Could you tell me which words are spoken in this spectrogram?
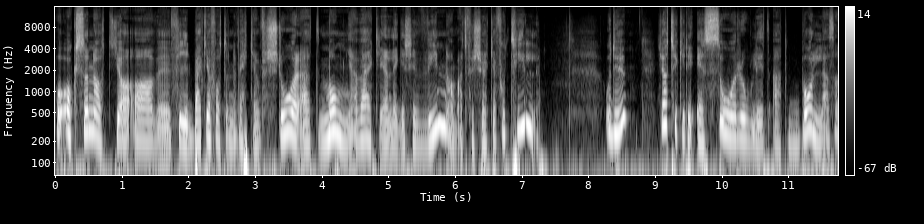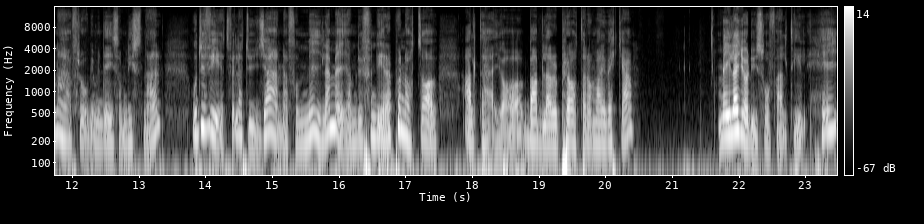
och också något jag av eh, feedback jag fått under veckan förstår att många verkligen lägger sig vinn om att försöka få till. Och du, jag tycker det är så roligt att bolla sådana här frågor med dig som lyssnar. Och du vet väl att du gärna får mejla mig om du funderar på något av allt det här jag babblar och pratar om varje vecka. Mejla gör du i så fall till hej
